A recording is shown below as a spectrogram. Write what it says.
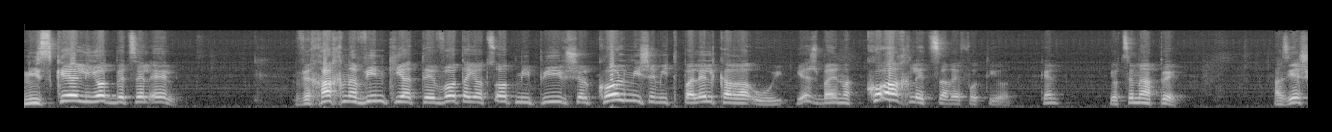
נזכה להיות בצל אל. וכך נבין כי התיבות היוצאות מפיו של כל מי שמתפלל כראוי, יש בהן הכוח לצרף אותיות, כן? יוצא מהפה. אז יש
